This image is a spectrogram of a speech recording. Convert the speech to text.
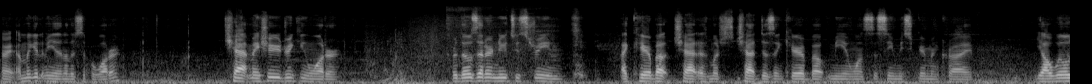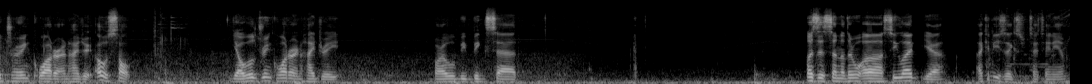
I'm gonna get me another sip of water. Chat, make sure you're drinking water. For those that are new to stream, I care about chat as much as chat doesn't care about me and wants to see me scream and cry. Y'all will drink water and hydrate. Oh, salt. Y'all will drink water and hydrate. Or I will be big sad. Was this, another uh, sea light? Yeah, I could use extra titanium.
